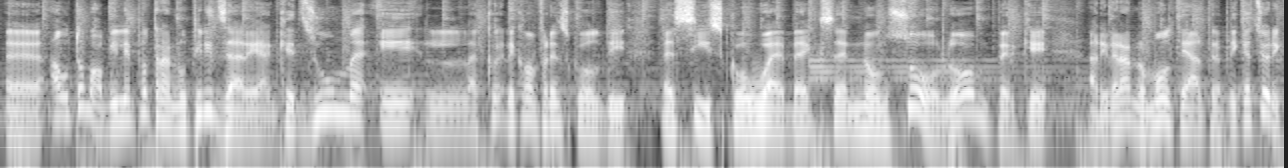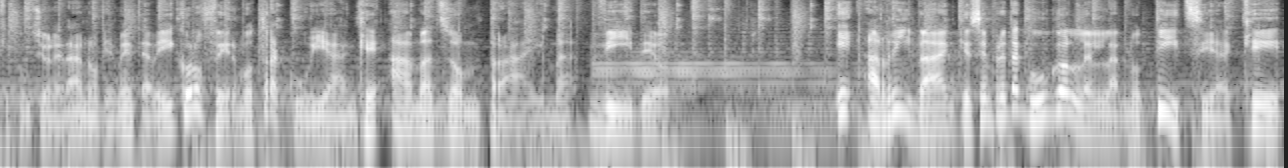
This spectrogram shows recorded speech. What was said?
eh, automobile potranno utilizzare anche Zoom e la, le conference call di eh, Cisco WebEx. Non solo perché arriveranno molte altre applicazioni che funzioneranno ovviamente a veicolo fermo tra cui anche Amazon Prime Video. E arriva anche sempre da Google la notizia che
